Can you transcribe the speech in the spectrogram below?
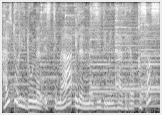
هل تريدون الاستماع إلى المزيد من هذه القصص؟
